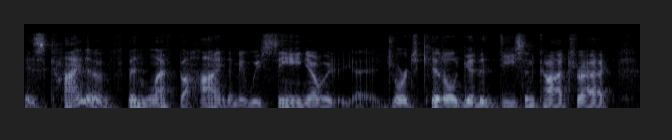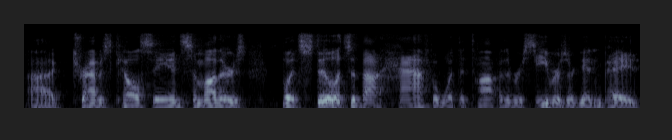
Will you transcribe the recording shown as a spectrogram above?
has kind of been left behind. I mean, we've seen you know uh, George Kittle get a decent contract, uh, Travis Kelce, and some others, but still it's about half of what the top of the receivers are getting paid.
